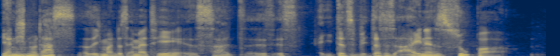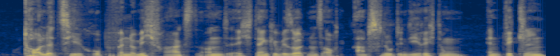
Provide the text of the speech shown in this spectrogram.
Ja, nicht nur das. Also ich meine, das MRT ist halt, ist, ist das, das ist eine super tolle Zielgruppe, wenn du mich fragst. Und ich denke, wir sollten uns auch absolut in die Richtung entwickeln,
